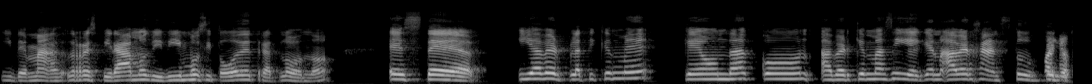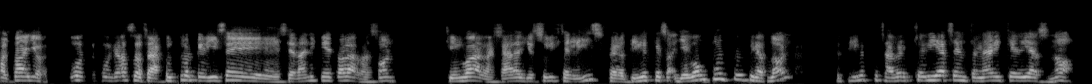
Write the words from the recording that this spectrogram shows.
y demás, respiramos, vivimos y todo de triatlón, ¿no? Este, y a ver, platíquenme ¿Qué onda con, a ver, quién más sigue? ¿Quién... A ver, Hans, tú. Ay, me faltaba yo. O sea, justo lo que dice Sedani tiene toda la razón. Aquí en Guadalajara yo soy feliz, pero tienes que, llegó un punto del triatlón, tienes que saber qué días entrenar y qué días no. O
